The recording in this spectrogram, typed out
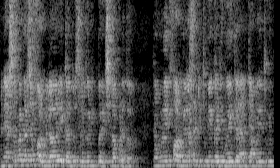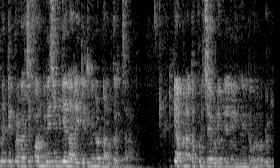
आणि अशा प्रकारच्या फॉर्म्युलावर एखाद दुसरं गणित परीक्षेला पडतं. त्यामुळे फॉर्म्युलासाठी तुम्ही एखादी वही करा आणि त्यामध्ये तुम्ही प्रत्येक प्रकारचे फॉर्म्युले जे मी देणार आहे ते तुम्ही नोट डाऊन करत चला. ठीक आहे आपण आता पुढच्या व्हिडिओमध्ये नवीन गणिताबरोबर भेटू.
